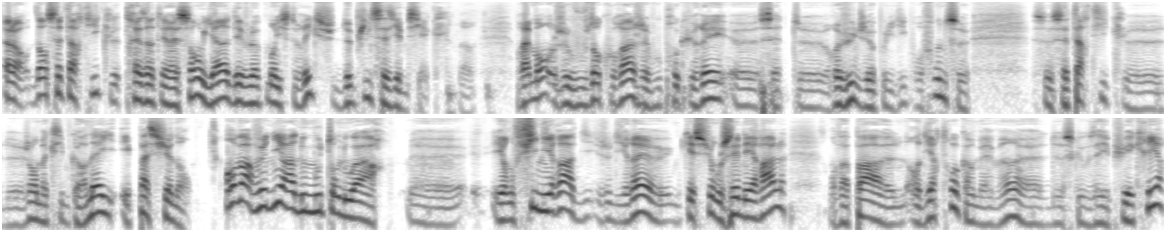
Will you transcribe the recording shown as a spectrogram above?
alors, dans cet article très intéressant, il y a un développement historique depuis le XVIe siècle. Hein. Vraiment, je vous encourage à vous procurer euh, cette euh, revue de géopolitique profonde. Ce, ce, cet article de Jean-Maxime Corneille est passionnant. On va revenir à nos moutons noirs. Euh, et on finira, je dirais, une question générale. On va pas en dire trop quand même hein, de ce que vous avez pu écrire.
